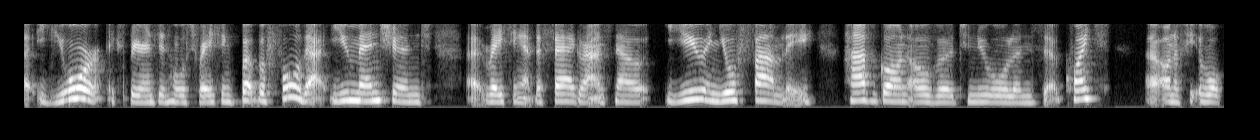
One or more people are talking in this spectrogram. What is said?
uh, your experience in horse racing. But before that, you mentioned uh, racing at the fairgrounds. Now, you and your family have gone over to New Orleans uh, quite uh, on a few, well,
